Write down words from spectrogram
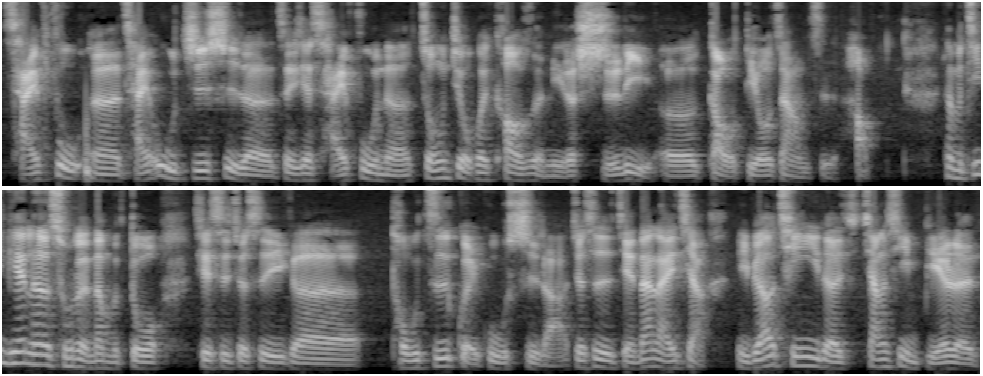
财富，呃，财务知识的这些财富呢，终究会靠着你的实力而告丢，这样子。好，那么今天呢，说了那么多，其实就是一个投资鬼故事啦。就是简单来讲，你不要轻易的相信别人。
